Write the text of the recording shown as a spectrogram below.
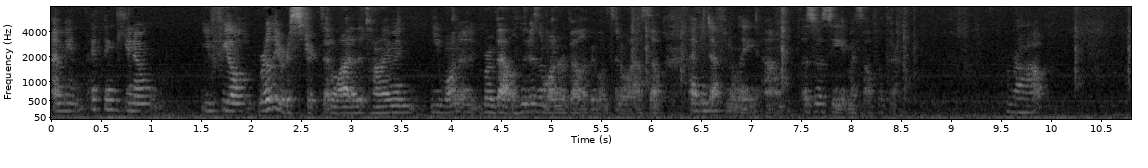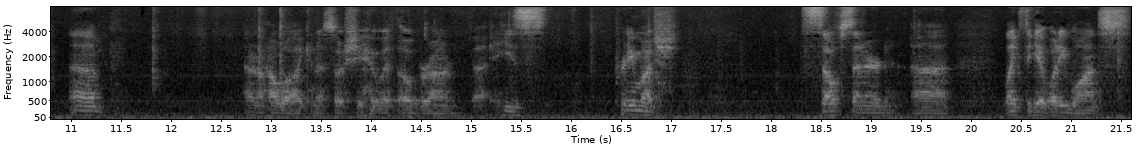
I mean, I think you know you feel really restricted a lot of the time, and you want to rebel. Who doesn't want to rebel every once in a while? So I can definitely um, associate myself with her. Rob. Um, I don't know how well I can associate with Oberon. Uh, he's pretty much self-centered, uh, likes to get what he wants,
